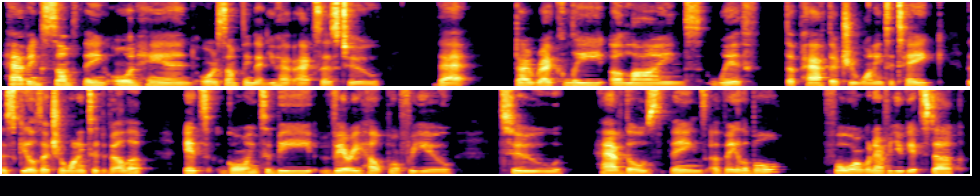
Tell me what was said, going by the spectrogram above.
having something on hand or something that you have access to that directly aligns with the path that you're wanting to take, the skills that you're wanting to develop, it's going to be very helpful for you to have those things available for whenever you get stuck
